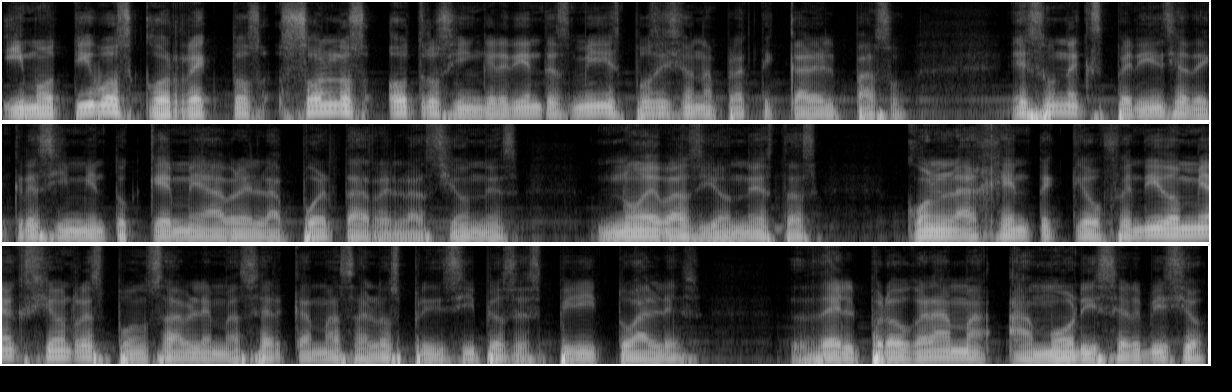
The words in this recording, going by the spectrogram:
y motivos correctos son los otros ingredientes. Mi disposición a practicar el paso es una experiencia de crecimiento que me abre la puerta a relaciones nuevas y honestas con la gente que he ofendido. Mi acción responsable me acerca más a los principios espirituales del programa Amor y Servicio,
